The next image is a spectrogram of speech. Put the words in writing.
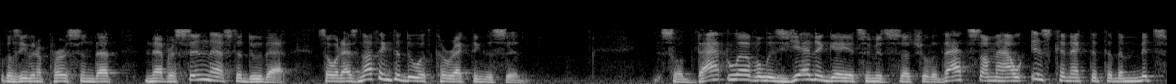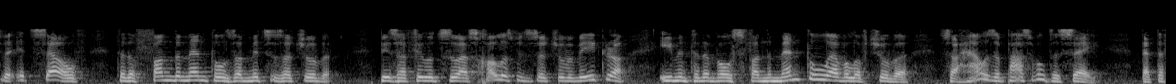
because even a person that never sinned has to do that. So it has nothing to do with correcting the sin. So that level is yenegei mitzvah That somehow is connected to the mitzvah itself, to the fundamentals of mitzvah tshuva. Even to the most fundamental level of tshuva. So how is it possible to say that the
